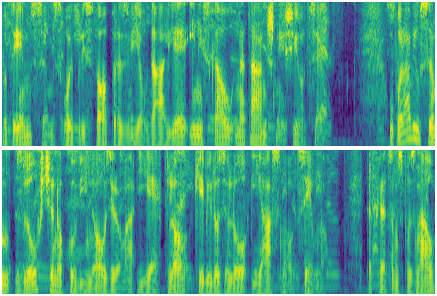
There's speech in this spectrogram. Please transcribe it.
Potem sem svoj pristop razvijal dalje in iskal natančnejši odsev. Uporabil sem zloščeno kovino oziroma jeklo, ki je bilo zelo jasno odsevno. Takrat sem spoznal,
